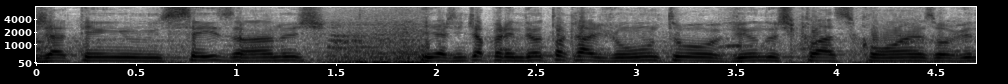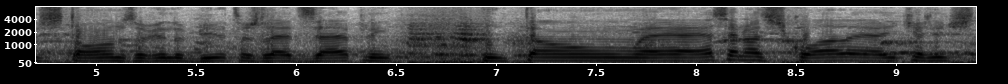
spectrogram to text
já tem uns seis anos, e a gente aprendeu a tocar junto, ouvindo os classicões, ouvindo Stones, ouvindo Beatles, Led Zeppelin, então é, essa é a nossa escola, é aí que a gente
